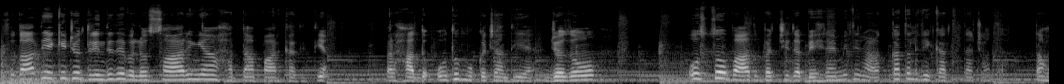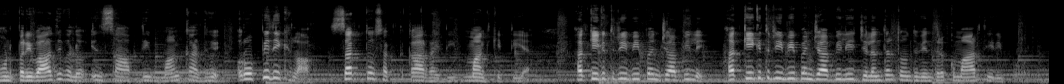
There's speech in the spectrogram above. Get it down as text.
ਸੋ ਦੱਸਦੀ ਹੈ ਕਿ ਜੋ ਦਰਿੰਦੇ ਦੇ ਵੱਲੋਂ ਸਾਰੀਆਂ ਹੱਦਾਂ ਪਾਰ ਕਰ ਦਿੱਤੀਆਂ। ਪਰ ਹੱਦ ਉਦੋਂ ਮੁੱਕ ਜਾਂਦੀ ਹੈ ਜਦੋਂ ਉਸ ਤੋਂ ਬਾਅਦ ਬੱਚੀ ਦਾ ਬੇਰਹਿਮੀ ਦੇ ਨਾਲ ਕਤਲ ਵੀ ਕਰ ਦਿੱਤਾ ਜਾਂਦਾ। ਤਾਂ ਹੁਣ ਪਰਿਵਾਰ ਦੇ ਵੱਲੋਂ ਇਨਸਾਫ ਦੀ ਮੰਗ ਕਰਦੇ ਹੋਏ ਆਰੋਪੀ ਦੇ ਖਿਲਾਫ ਸਖਤ ਤੋਂ ਸਖਤ ਕਾਰਵਾਈ ਦੀ ਮੰਗ ਕੀਤੀ ਹੈ। ਹਕੀਕਤ ਟੀਵੀ ਪੰਜਾਬੀ ਲਈ ਹਕੀਕਤ ਟੀਵੀ ਪੰਜਾਬੀ ਲਈ ਜਲੰਧਰ ਤੋਂ ਦਵਿੰਦਰ ਕੁਮਾਰ ਦੀ ਰਿਪੋਰਟ।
